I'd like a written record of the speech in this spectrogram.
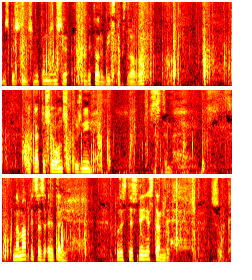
bezpieczniejszym, bo tam można się wykorbić tak zdrowo. A i tak to się łączy później z tym. Na mapie tej turystycznej jest tędy szlak.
